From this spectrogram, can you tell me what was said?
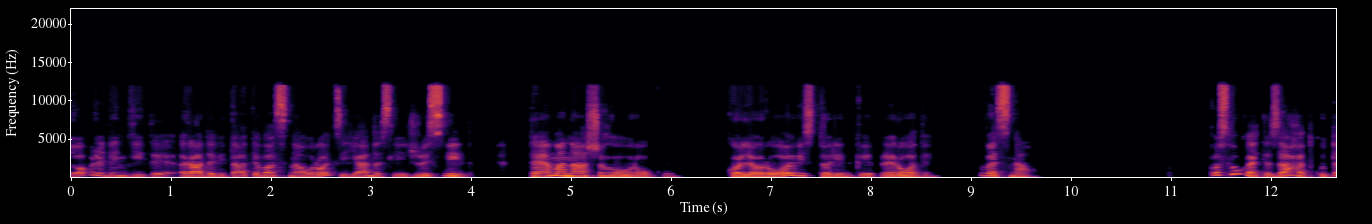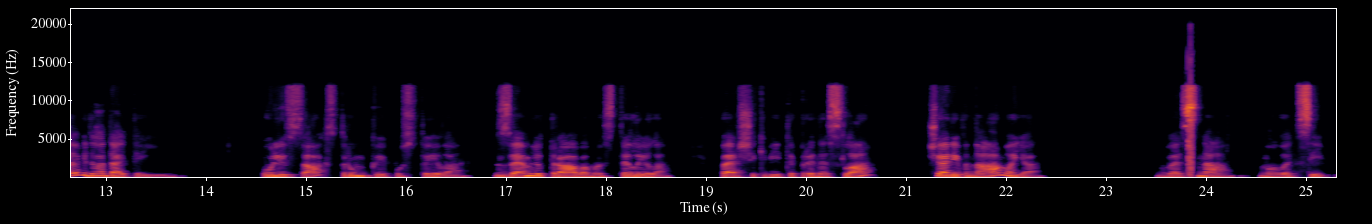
Добрий день, діти! Рада вітати вас на уроці Я досліджую світ. Тема нашого уроку кольорові сторінки природи. Весна. Послухайте загадку та відгадайте її. У лісах струмки пустила, землю травами встелила, перші квіти принесла, чарівна моя весна, молодці.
